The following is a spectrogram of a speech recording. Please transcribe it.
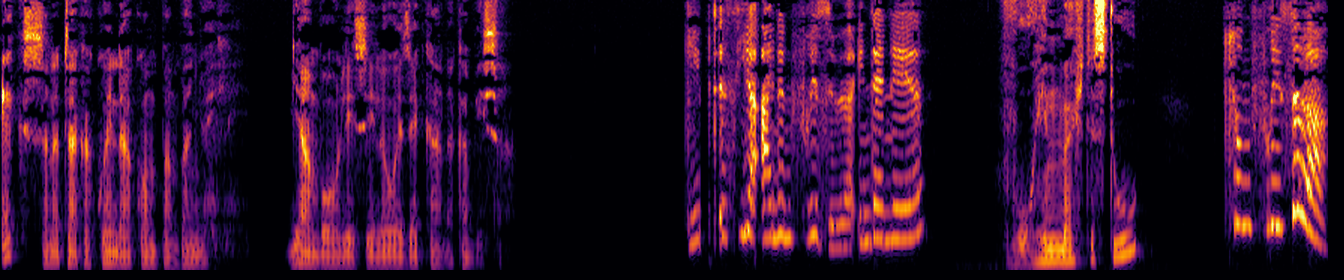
x anataka kwenda kwa mpamba nywele jambo lisilowezekana kabisa Gibt es hier einen Friseur in der Nähe? Wohin möchtest du? Zum Friseur.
